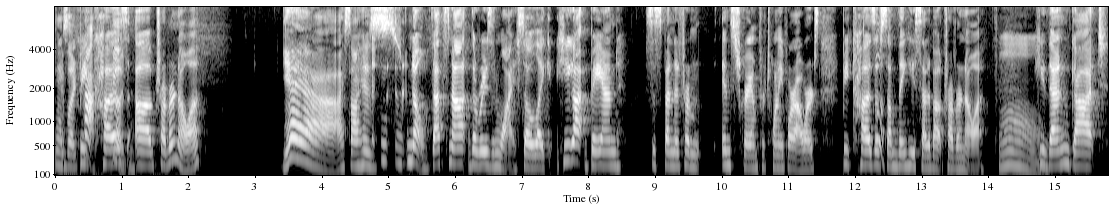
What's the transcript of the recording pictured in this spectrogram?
I was like, because of Trevor Noah. Yeah, I saw his. No, that's not the reason why. So like he got banned, suspended from Instagram for 24 hours because of something he said about Trevor Noah. He then got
